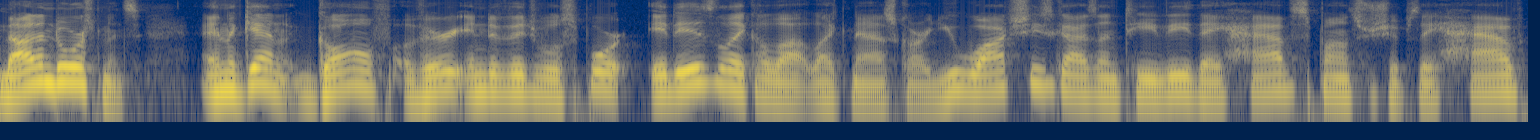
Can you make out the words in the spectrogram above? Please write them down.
Not endorsements. And again, golf, a very individual sport, it is like a lot like NASCAR. You watch these guys on TV, they have sponsorships, they have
